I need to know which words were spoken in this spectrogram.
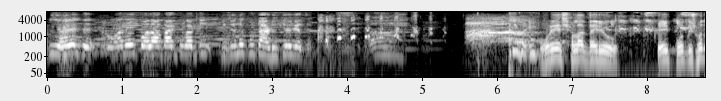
কি হয়েছে? কলা পিছনে গেছে। ওরে শালা দাইরো, এই প্রতিশোধ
